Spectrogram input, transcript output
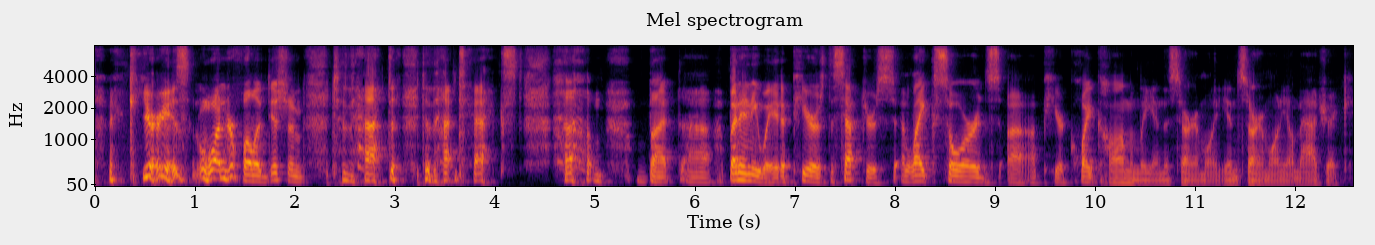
curious and wonderful addition to that to that text. Um, but uh, but anyway, it appears the scepters, like swords, uh, appear quite commonly in the ceremony in ceremonial magic.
